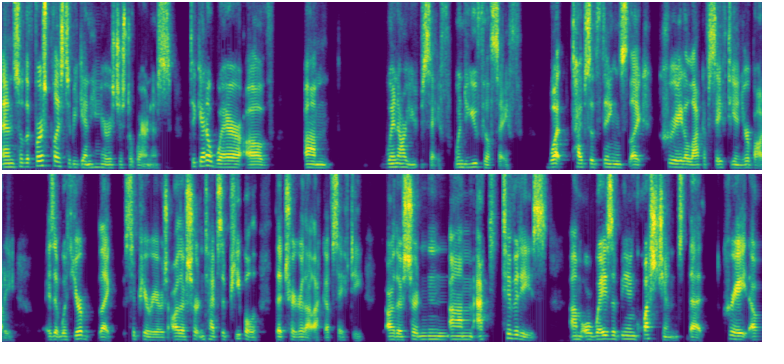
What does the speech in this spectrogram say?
And so the first place to begin here is just awareness to get aware of um, when are you safe? When do you feel safe? What types of things like create a lack of safety in your body? Is it with your like superiors? Are there certain types of people that trigger that lack of safety? Are there certain um, activities um, or ways of being questioned that create a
